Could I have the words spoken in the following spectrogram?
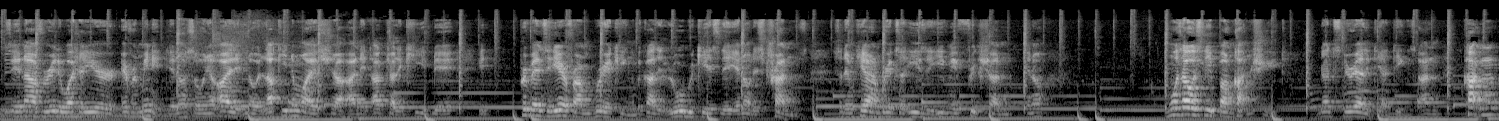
So you have to really wash your ear every minute, you know. So when you oil it now, it lock in the moisture and it actually keep the it prevents the hair from breaking because it lubricates the you know the strands. So them can't break so easy, even friction, you know. Most I would sleep on cotton sheet. That's the reality of things. And cotton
